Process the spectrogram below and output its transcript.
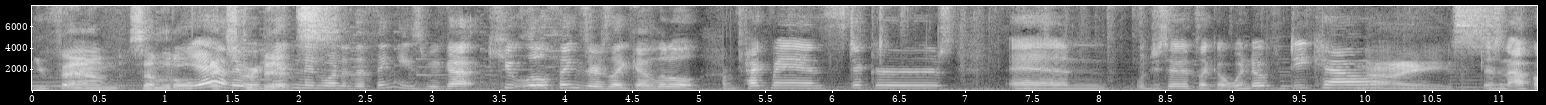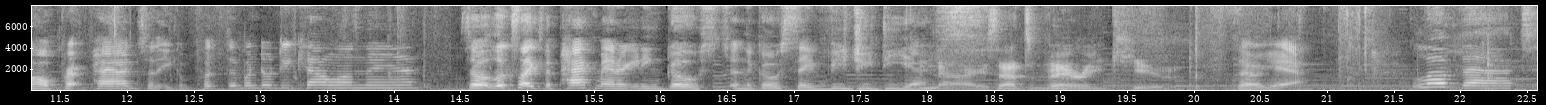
You found some little yeah, they were bits. hidden in one of the thingies. We got cute little things. There's like a little Pac-Man stickers, and would you say it's like a window decal? Nice. There's an alcohol prep pad so that you can put the window decal on there. So it looks like the Pac-Man are eating ghosts, and the ghosts say VGDS. Nice. That's very cute. So yeah, love that.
